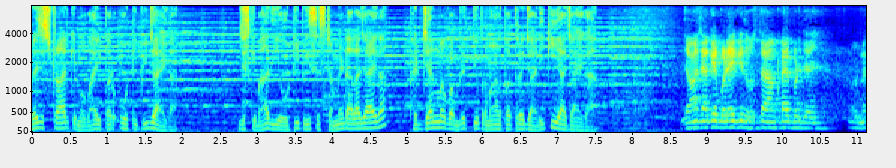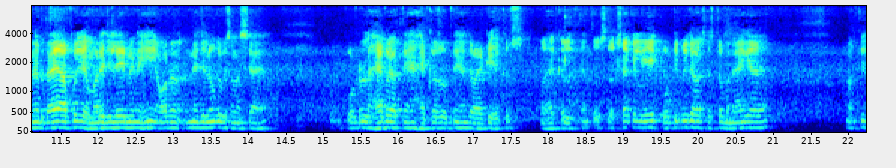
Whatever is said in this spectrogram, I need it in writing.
रजिस्ट्रार के मोबाइल पर ओटीपी जाएगा, जिसके बाद ये ओटीपी सिस्टम में डाला जाएगा, फिर जन्म व मृत्यु प्रमाण पत्र जारी किया जाएगा। जहाँ जाके बढ़ेगी तो है आंकड़ा बढ़ जाए। और मैंने बताया आपको ये हमारे ज़िले में नहीं, और अन्य ज़िलों की भी समस्या है। पोर्टल हैक हो जाते हैं हैकर्स होते हैं, जो आई हैकर्स वो हैक कर लेते हैं। तो सुरक्षा के लिए एक ओ टी पी का सिस्टम बनाया गया है। बाकी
